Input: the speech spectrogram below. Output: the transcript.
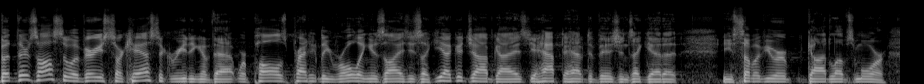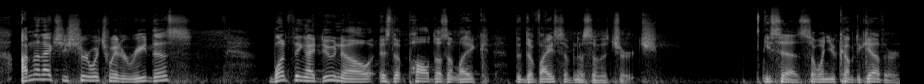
But there's also a very sarcastic reading of that where Paul's practically rolling his eyes. He's like, Yeah, good job, guys. You have to have divisions. I get it. Some of you are God loves more. I'm not actually sure which way to read this. One thing I do know is that Paul doesn't like the divisiveness of the church. He says, So when you come together,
